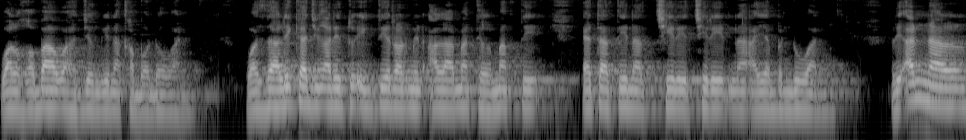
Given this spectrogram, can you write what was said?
walkhobawah jeng dina kabodowan wazalika jeung ari itu igtirar min alamatil makti eta tina ciri-ciri na aya benduan. Li annal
